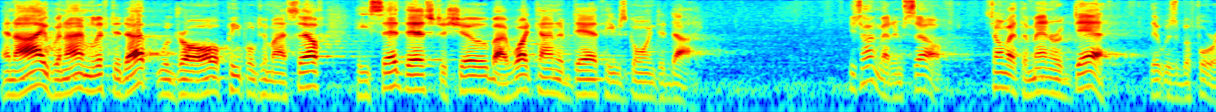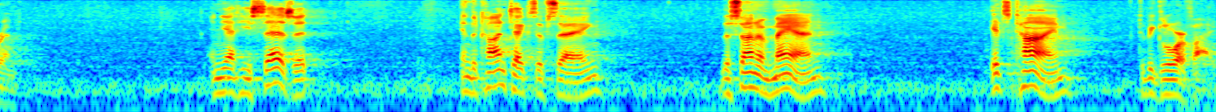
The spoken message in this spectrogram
And I, when I'm lifted up, will draw all people to myself. He said this to show by what kind of death he was going to die. He's talking about himself. He's talking about the manner of death that was before him. And yet he says it in the context of saying, the Son of Man, it's time to be glorified.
